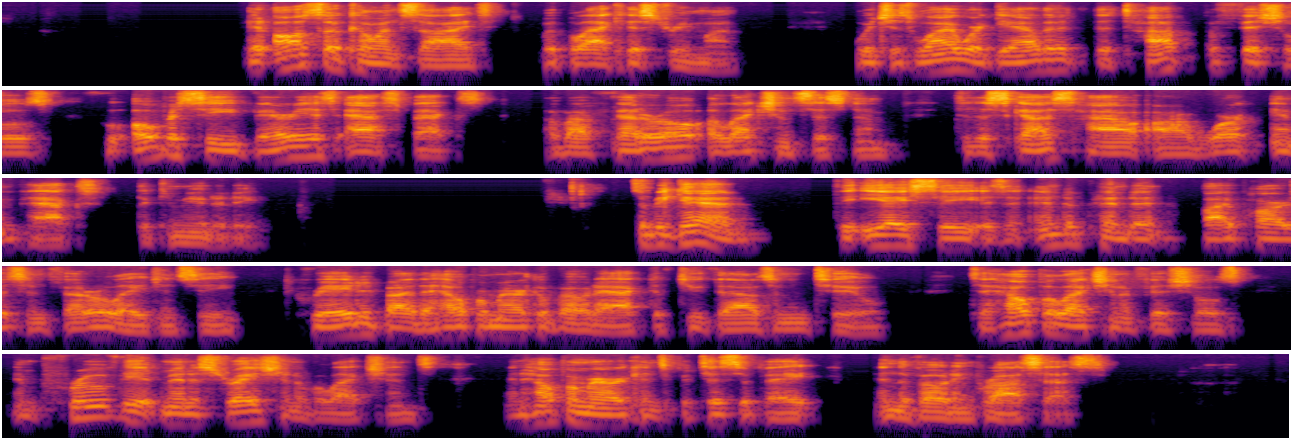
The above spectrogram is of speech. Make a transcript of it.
It also coincides with Black History Month, which is why we're gathered the top officials who oversee various aspects of our federal election system to discuss how our work impacts the community. To begin, the EAC is an independent, bipartisan federal agency created by the Help America Vote Act of 2002 to help election officials improve the administration of elections and help Americans participate in the voting process.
